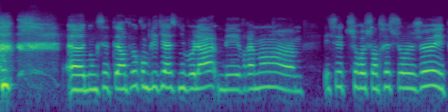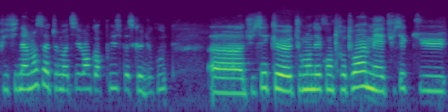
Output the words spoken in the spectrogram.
euh, donc c'était un peu compliqué à ce niveau-là, mais vraiment euh, essayer de se recentrer sur le jeu. Et puis finalement, ça te motive encore plus parce que du coup, euh, tu sais que tout le monde est contre toi, mais tu sais que tu,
